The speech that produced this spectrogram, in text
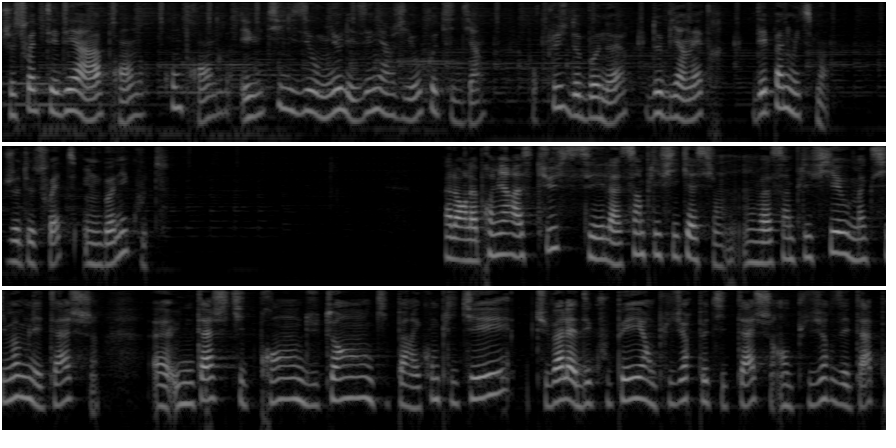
je souhaite t'aider à apprendre, comprendre et utiliser au mieux les énergies au quotidien pour plus de bonheur, de bien-être, d'épanouissement. Je te souhaite une bonne écoute. Alors la première astuce, c'est la simplification. On va simplifier au maximum les tâches. Euh, une tâche qui te prend du temps, qui te paraît compliquée, tu vas la découper en plusieurs petites tâches, en plusieurs étapes,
